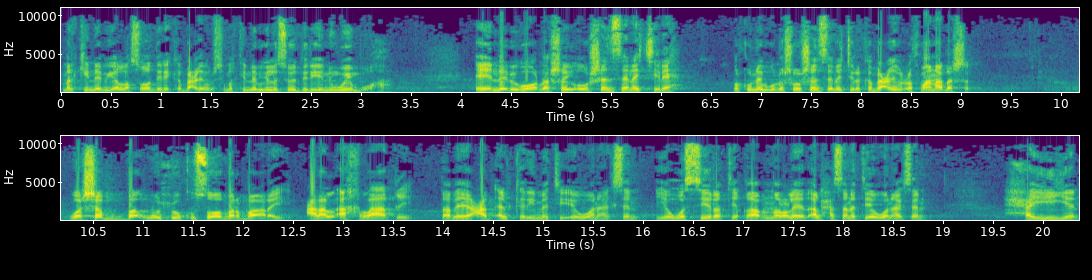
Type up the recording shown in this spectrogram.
markii nebiga la soo diray kabacdi dhashay. Markii nebiga la soo diriyey nin weyn buu ahaa. Ee nebigoo dhashay oo shan sano jira. Markuu nebigu dhasho oo shan sano jira kabacdi buu cuhmaana dhashay. Wa shabba wuxuu ku soo barbaaray cala dabeecad alkarimati ee wanaagsan iyo wasiirati qaab nololeed alxasanati ee wanaagsan xayiyan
